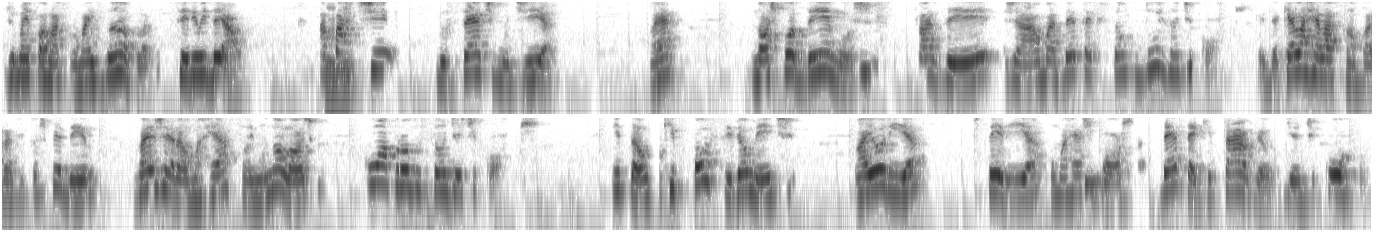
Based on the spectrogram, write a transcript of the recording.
de uma informação mais ampla, seria o ideal. A uhum. partir do sétimo dia, né, nós podemos fazer já uma detecção dos anticorpos. Quer dizer, aquela relação parasita hospedeiro vai gerar uma reação imunológica com a produção de anticorpos. Então, que possivelmente maioria teria uma resposta detectável de anticorpo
